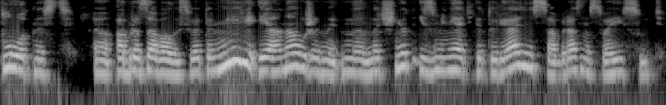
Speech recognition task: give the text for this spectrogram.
плотность э, образовалась в этом мире и она уже начнет изменять эту реальность сообразно своей сути.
